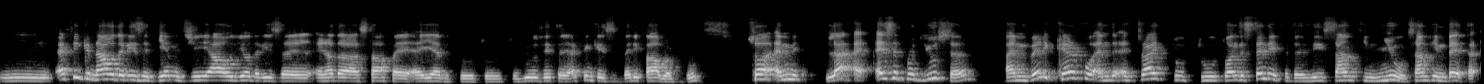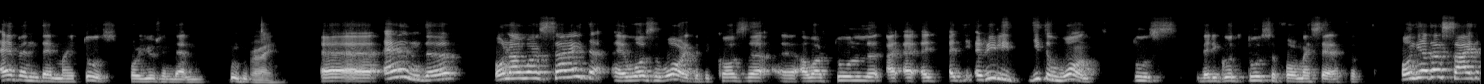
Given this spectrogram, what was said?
Mm, I think now there is a DMG audio. There is a, another stuff I, I, have to, to, to use it. I think it's very powerful. So I mean, as a producer, I'm very careful and I try to, to, to understand if there is something new, something better, even than my tools for using them. right. Uh, and uh, on our side, I was worried because uh, our tool, I, I, I really didn't want tools, very good tools for myself. On the other side,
